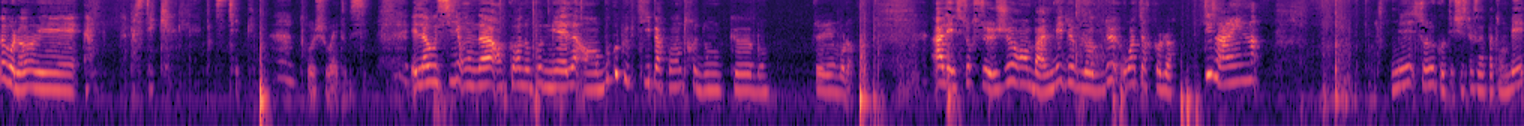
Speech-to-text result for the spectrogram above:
Ben voilà, les... La pastèque. Trop chouette aussi. Et là aussi, on a encore nos pots de miel en beaucoup plus petit par contre. Donc, euh, bon, voilà. Allez, sur ce, je remballe mes deux blocs de watercolor design. Mais sur le côté, j'espère que ça va pas tomber.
